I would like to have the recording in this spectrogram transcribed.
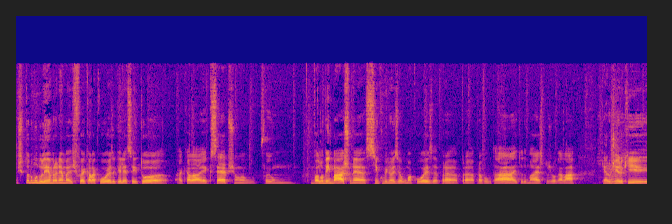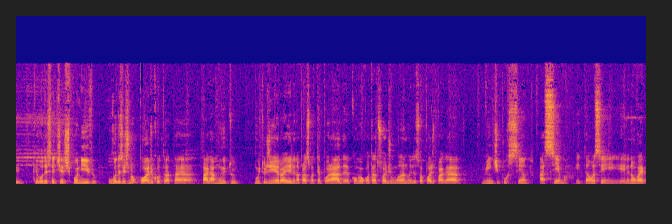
acho que todo mundo lembra, né? Mas foi aquela coisa que ele aceitou aquela exception, foi um valor bem baixo, né? 5 milhões e alguma coisa para voltar e tudo mais, para jogar lá, que era o dinheiro que, que o Golden State tinha disponível. O Golden State não pode contratar, pagar muito, muito dinheiro a ele na próxima temporada, como é um contrato só de um ano, ele só pode pagar 20% acima. Então, assim, ele não vai.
